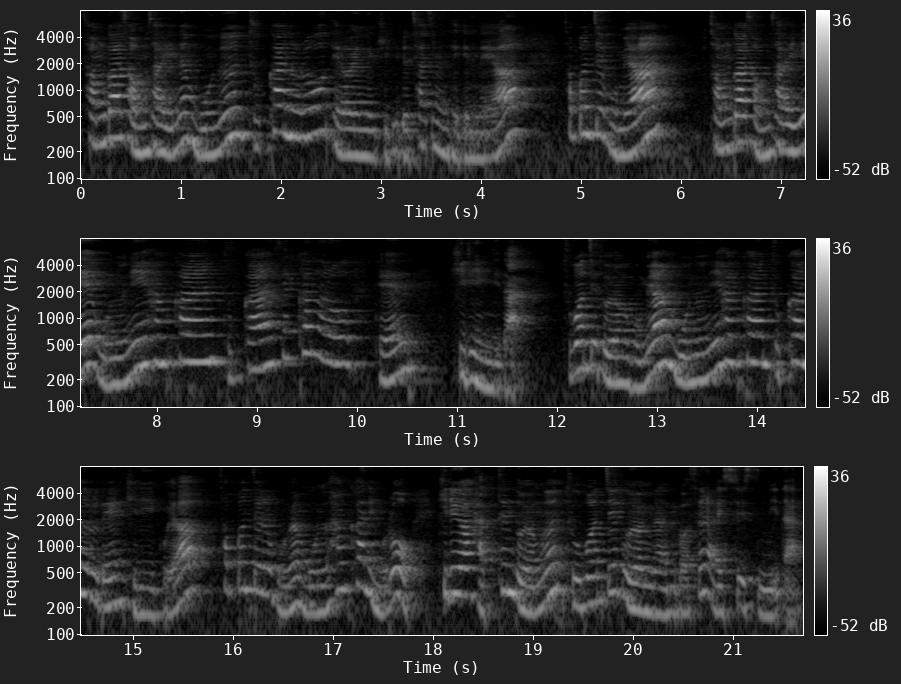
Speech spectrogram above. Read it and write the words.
점과 점 사이는 모는 두 칸으로 되어 있는 길이를 찾으면 되겠네요. 첫 번째 보면 점과 점 사이에 모눈이 한 칸, 두 칸, 세 칸으로 된 길이입니다. 두 번째 도형을 보면 모눈이 한 칸, 두 칸으로 된 길이이고요. 첫 번째를 보면 모눈 한 칸이므로 길이가 같은 도형은 두 번째 도형이라는 것을 알 수 있습니다.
